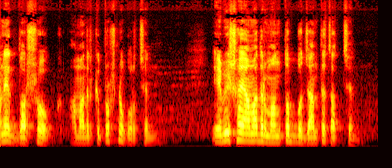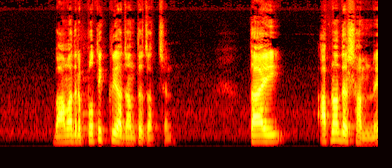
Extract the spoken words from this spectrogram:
অনেক দর্শক আমাদেরকে প্রশ্ন করছেন, এ বিষয়ে আমাদের মন্তব্য জানতে চাচ্ছেন বা আমাদের প্রতিক্রিয়া জানতে চাচ্ছেন। তাই আপনাদের সামনে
